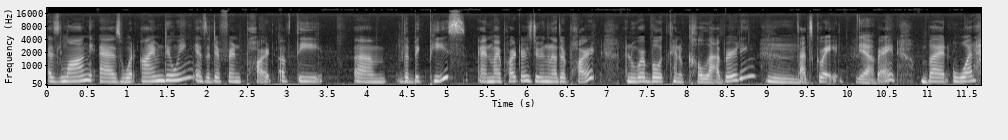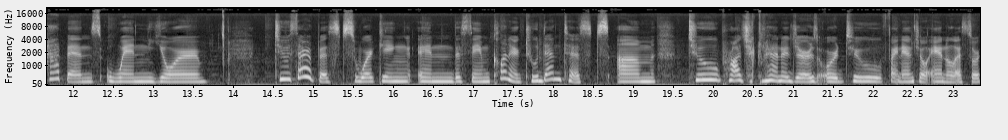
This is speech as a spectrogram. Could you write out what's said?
as long as what I'm doing is a different part of the um, the big piece, and my partner's doing another part, and we're both kind of collaborating, that's great Yeah. right? But what happens when you're two therapists working in the same clinic, two dentists, um, two project managers, or two financial analysts, or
